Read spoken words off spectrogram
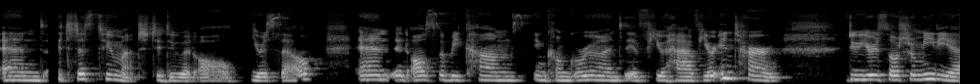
And it's just too much to do it all yourself. And it also becomes incongruent if you have your intern do your social media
